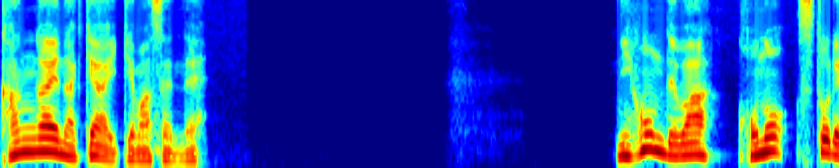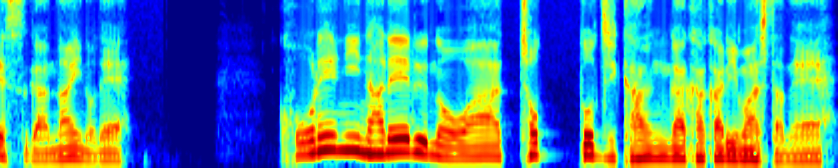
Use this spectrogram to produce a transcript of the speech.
考えなきゃいけませんね。日本ではこのストレスがないので、これになれるのはちょっと時間がかかりましたね。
